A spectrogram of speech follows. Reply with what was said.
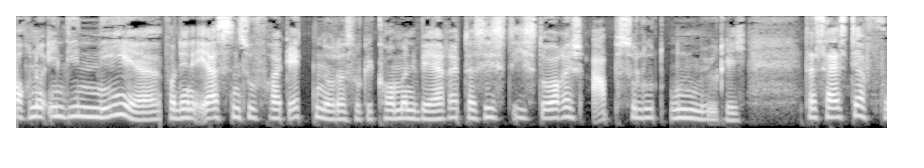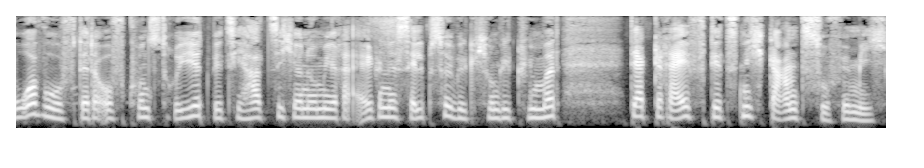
auch nur in die Nähe von den ersten Suffragetten oder so gekommen wäre, das ist historisch absolut unmöglich. Das heißt, der Vorwurf, der da oft konstruiert wird, sie hat sich ja nur um ihre eigene Selbstverwirklichung gekümmert, der greift jetzt nicht ganz so für mich.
